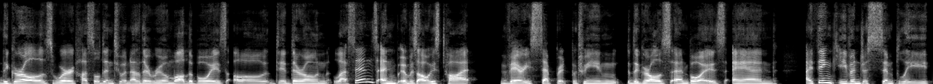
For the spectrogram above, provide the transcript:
the girls were hustled into another room while the boys all did their own lessons. And it was always taught very separate between the girls and boys. And I think even just simply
